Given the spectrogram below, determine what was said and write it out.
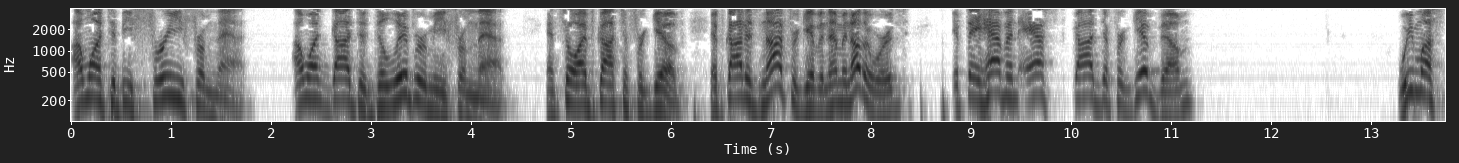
I want to be free from that. I want God to deliver me from that. And so I've got to forgive. If God has not forgiven them, in other words, if they haven't asked God to forgive them, we must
